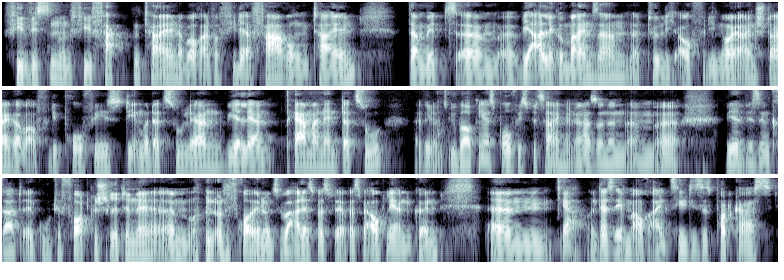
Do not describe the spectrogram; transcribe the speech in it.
viel Wissen und viel Fakten teilen, aber auch einfach viele Erfahrungen teilen, damit ähm, wir alle gemeinsam, natürlich auch für die Neueinsteiger, aber auch für die Profis, die immer dazulernen, wir lernen permanent dazu weil wir uns überhaupt nicht als Profis bezeichnen, ja, sondern ähm, äh, wir, wir sind gerade äh, gute Fortgeschrittene ähm, und, und freuen uns über alles, was wir, was wir auch lernen können. Ähm, ja, und das eben auch ein Ziel dieses Podcasts.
